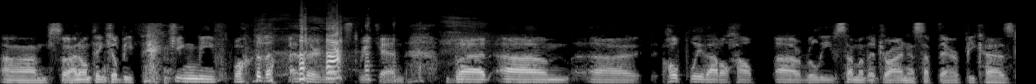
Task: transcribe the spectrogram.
Um, so I don't think you'll be thanking me for the weather next weekend, but um, uh, hopefully that'll help uh, relieve some of the dryness up there because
